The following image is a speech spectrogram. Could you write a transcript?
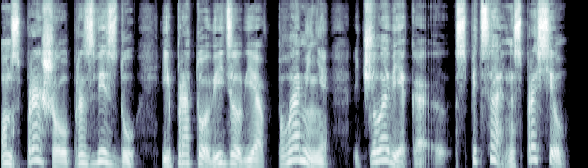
Он спрашивал про звезду, и про то, видел я в пламени человека, специально спросил.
